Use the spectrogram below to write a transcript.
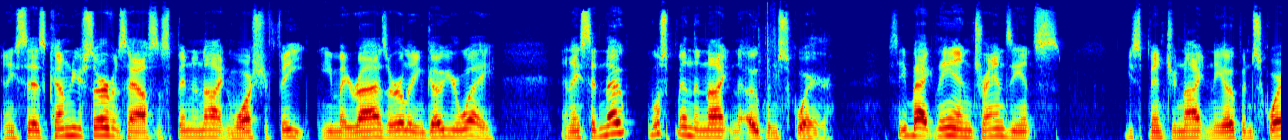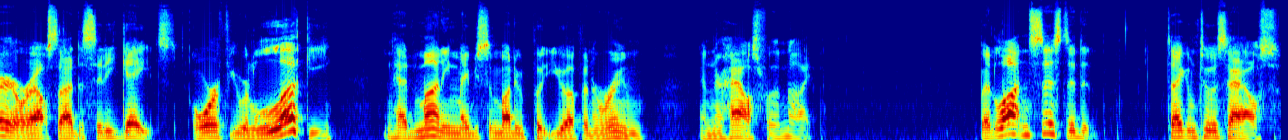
And he says, Come to your servant's house and spend the night and wash your feet. You may rise early and go your way. And they said, Nope, we'll spend the night in the open square. See, back then, transients you spent your night in the open square or outside the city gates. Or if you were lucky and had money, maybe somebody would put you up in a room in their house for the night. But Lot insisted to take him to his house,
